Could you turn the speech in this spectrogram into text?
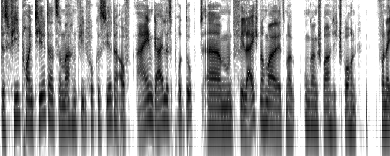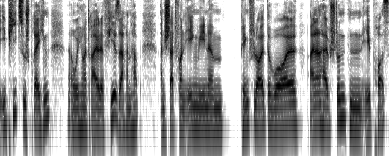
das viel pointierter zu machen, viel fokussierter auf ein geiles Produkt ähm, und vielleicht nochmal, jetzt mal umgangssprachlich gesprochen, von der EP zu sprechen, äh, wo ich mal drei oder vier Sachen habe, anstatt von irgendwie einem Pink Floyd The Wall eineinhalb Stunden Epos.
